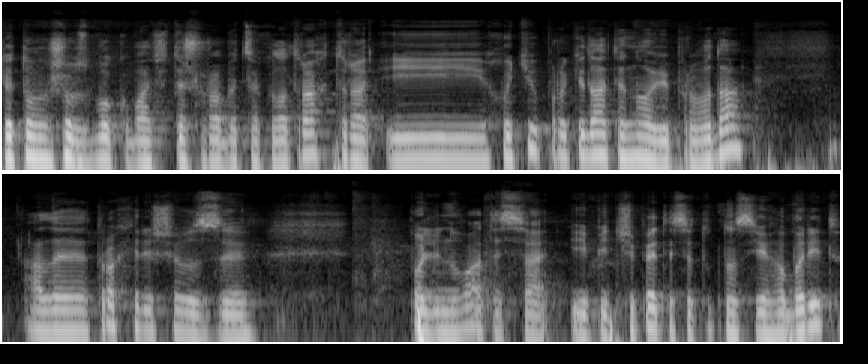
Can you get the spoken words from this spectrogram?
Для того, щоб збоку бачити, що робиться коло трактора. І хотів прокидати нові провода, але трохи вирішив з полінуватися і підчепитися. Тут у нас є габарит.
